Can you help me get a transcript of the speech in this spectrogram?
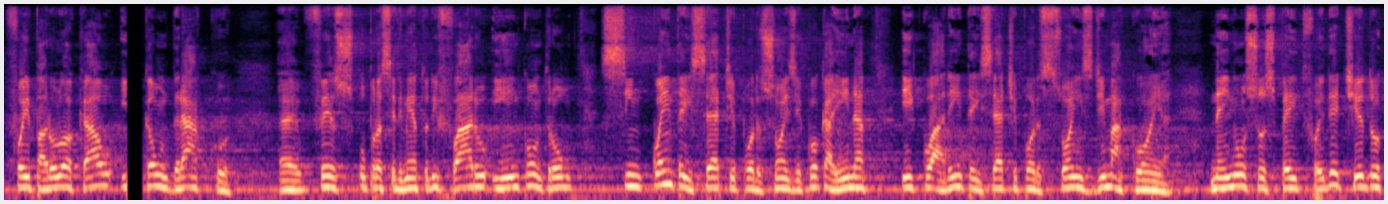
foi para o local e o cão Draco eh, fez o procedimento de faro e encontrou 57 porções de cocaína e 47 porções de maconha. Nenhum suspeito foi detido,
